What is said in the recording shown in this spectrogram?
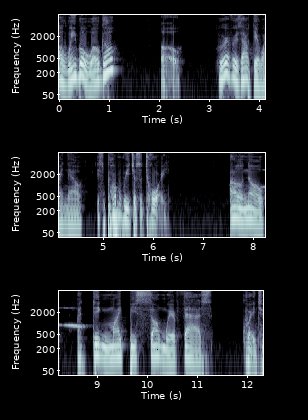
a rainbow logo? Oh, whoever is out there right now is probably just a toy. I don't know. I think might be somewhere fast. Great,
